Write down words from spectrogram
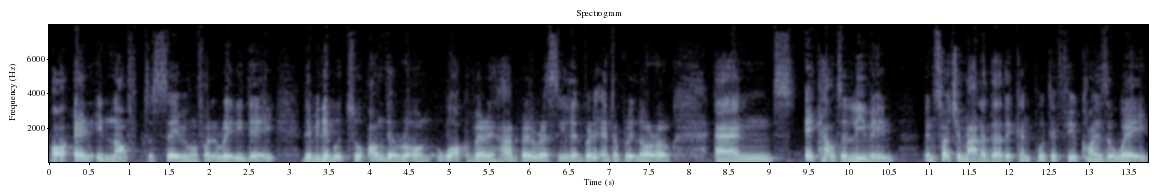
or earn enough to save even for the rainy day, they've been able to, on their own, work very hard, very resilient, very entrepreneurial, and eke out a living in such a manner that they can put a few coins away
